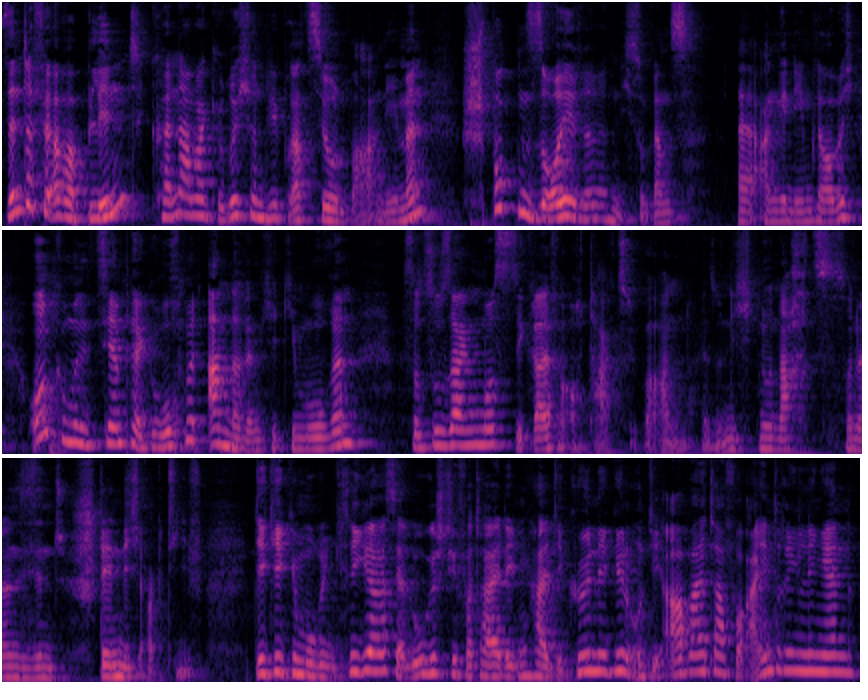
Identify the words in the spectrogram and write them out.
sind dafür aber blind, können aber Gerüche und Vibrationen wahrnehmen, spucken Säure, nicht so ganz äh, angenehm, glaube ich, und kommunizieren per Geruch mit anderen Kikimoren. Was dazu sagen muss, sie greifen auch tagsüber an, also nicht nur nachts, sondern sie sind ständig aktiv. Die Kikimorin-Krieger, ist ja logisch, die verteidigen halt die Königin und die Arbeiter vor Eindringlingen,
